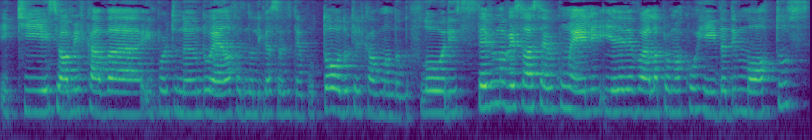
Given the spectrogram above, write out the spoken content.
e que esse homem ficava importunando ela, fazendo ligações o tempo todo, que ele ficava mandando flores. Teve uma vez que ela saiu com ele e ele levou ela para uma corrida de motos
